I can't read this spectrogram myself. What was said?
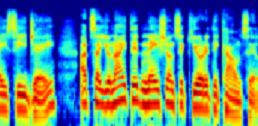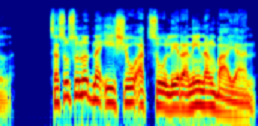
ICJ at sa United Nations Security Council. Sa susunod na issue at suliranin ng bayan,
